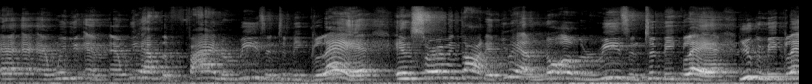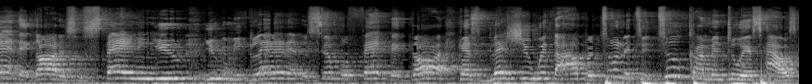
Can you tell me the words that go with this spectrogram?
And, and, and when you and, and, we have to find a reason to be glad in serving God. If you have no other reason to be glad, you can be glad that God is sustaining you. You can be glad at the simple fact that God has blessed you with the opportunity to come into his house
